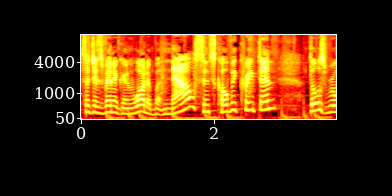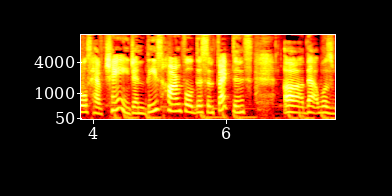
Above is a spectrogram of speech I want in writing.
such as vinegar and water. But now since COVID creeped in, those rules have changed. And these harmful disinfectants uh, that was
